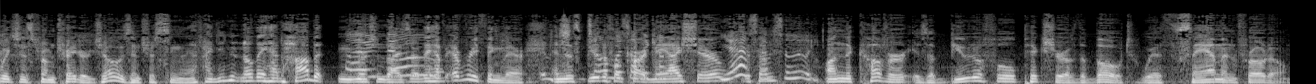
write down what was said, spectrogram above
which is from Trader Joe's, interestingly enough. I didn't know they had Hobbit merchandise there. They have everything there. And this beautiful what's on the card, may. I share Yes, with them? absolutely. On the cover is a beautiful picture of the boat with Sam and Frodo.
